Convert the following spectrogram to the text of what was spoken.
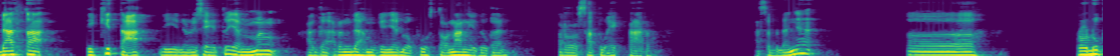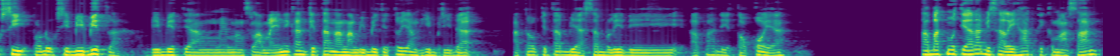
data di kita di Indonesia itu ya memang agak rendah mungkinnya 20 tonan gitu kan per satu hektar. Nah, sebenarnya eh, produksi produksi bibit lah bibit yang memang selama ini kan kita nanam bibit itu yang hibrida atau kita biasa beli di apa di toko ya Sahabat Mutiara bisa lihat di kemasan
